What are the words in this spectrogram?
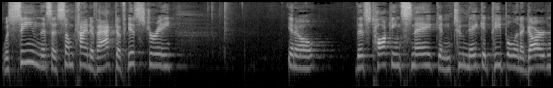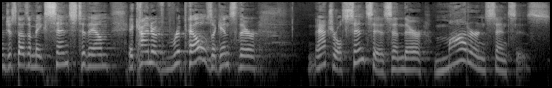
with seeing this as some kind of act of history. You know, this talking snake and two naked people in a garden just doesn't make sense to them. It kind of repels against their natural senses and their modern senses.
